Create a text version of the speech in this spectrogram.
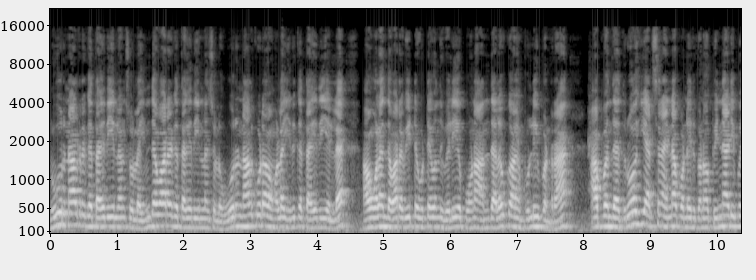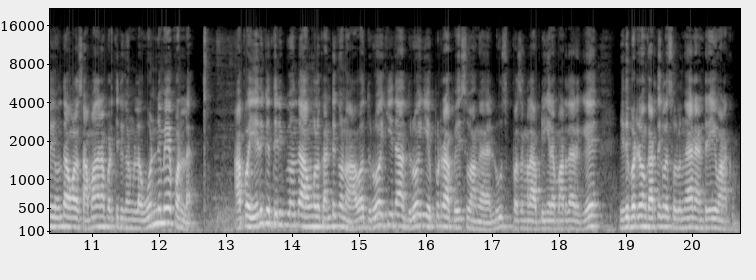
நூறு நாள் இருக்க தகுதி இல்லைன்னு சொல்ல இந்த வாரம் இருக்க தகுதி இல்லைன்னு சொல்ல ஒரு நாள் கூட அவங்களாம் இருக்க தகுதியே இல்லை. அவங்களாம் இந்த வாரம் வீட்டை விட்டே வந்து வெளியே போனால் அந்த அளவுக்கு அவன் புள்ளி பண்ணுறான் அப்போ இந்த துரோகி அர்ச்சனா என்ன பண்ணியிருக்கணும் பின்னாடி போய் வந்து அவங்கள சமாதானப்படுத்திருக்கணும்ல. ஒன்றுமே பண்ணல. அப்போ எதுக்கு திருப்பி வந்து அவங்கள கண்டுக்கணும்? அவள் துரோகி தான். துரோகி எப்படிடா பேசுவாங்க? லூஸ் பசங்களா அப்படிங்கிற மாதிரி தான் இருக்குது இது பற்றி உங்கள் கருத்துக்களை சொல்லுங்கள் நன்றி. வணக்கம்.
